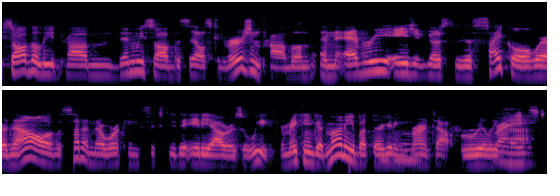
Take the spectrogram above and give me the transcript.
solve the lead problem, then we solve the sales conversion problem, and every agent goes through this cycle where now all of a sudden they're working 60 to 80 hours a week. They're making good money, but they're getting Mhm. burnt out really Right. fast.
